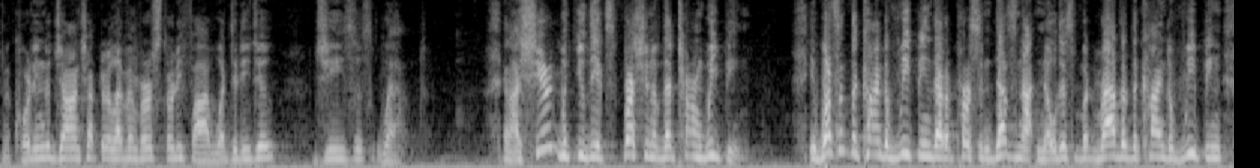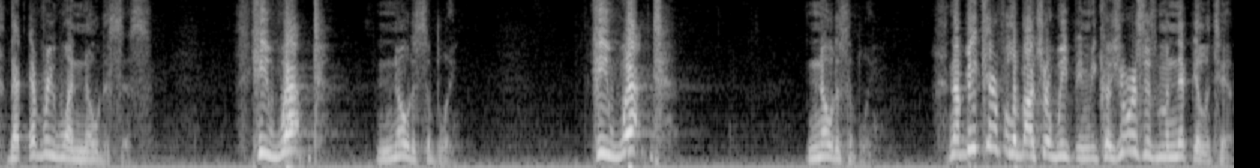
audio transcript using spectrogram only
And according to John chapter 11, verse 35, what did he do? Jesus wept. And I shared with you the expression of that term weeping. It wasn't the kind of weeping that a person does not notice, but rather the kind of weeping that everyone notices. He wept noticeably. He wept noticeably. Now be careful about your weeping because yours is manipulative.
